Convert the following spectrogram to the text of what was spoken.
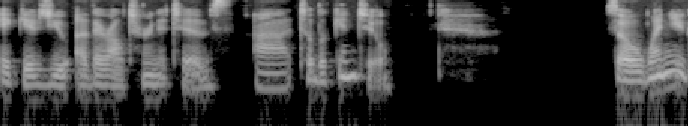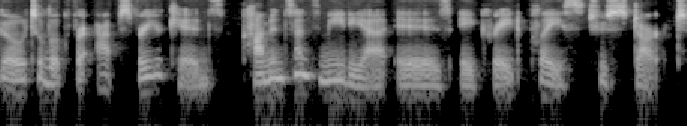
it gives you other alternatives uh, to look into. So when you go to look for apps for your kids, Common Sense Media is a great place to start.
